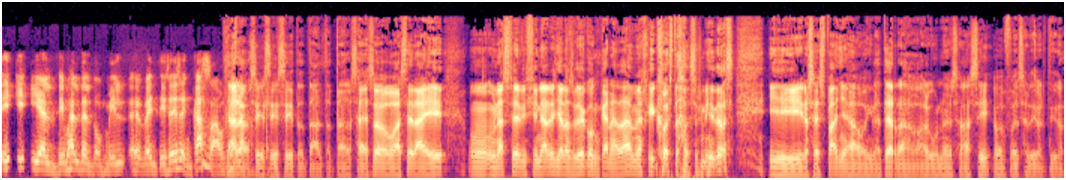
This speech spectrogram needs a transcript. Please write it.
Y, y, y el del 2026 en casa. o sea, Claro, sí, sí, sí, total, total. O sea, eso va a ser ahí un- unas semifinales, ya las veo con Canadá, México, Estados Unidos y, no sé, España o Inglaterra o alguno de esos así. Bueno, Puede ser divertido.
